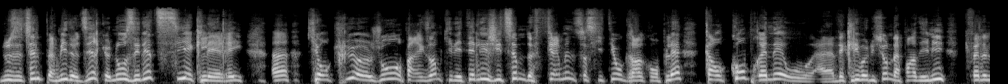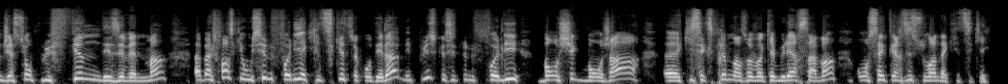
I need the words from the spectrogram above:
nous est-il permis de dire que nos élites si éclairées, hein, qui ont cru un jour, par exemple, qu'il était légitime de fermer une société au grand complet, quand on comprenait, avec l'évolution de la pandémie, qu'il fallait une gestion plus fine des événements, euh, ben, je pense qu'il y a aussi une folie à critiquer de ce côté-là, mais puisque c'est une folie bon chic, bon genre, euh, qui s'exprime dans un vocabulaire savant, on s'interdit souvent de la critiquer.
